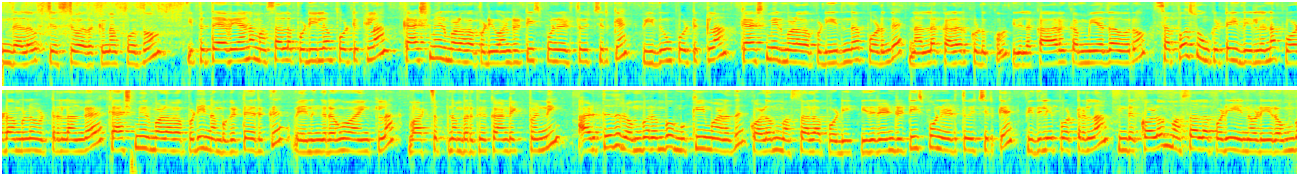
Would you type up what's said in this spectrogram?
இந்த அளவுக்கு ஜஸ்ட் வதக்கினா போதும். இப்போ தேவையான மசாலா பொடியெல்லாம் போட்டுக்கலாம். காஷ்மீர் மிளகா பொடி ஒன்றரை டீஸ்பூன் எடுத்து வச்சுருக்கேன். இப்போ இதுவும் போட்டுக்கலாம். காஷ்மீர் மிளகா பொடி இருந்தால் போடுங்க. நல்ல கலர் கொடுக்கும். இதில் காரம் கம்மியாக தான் வரும். சப்போஸ் உங்ககிட்ட இது இல்லைன்னா போடாமலும் விட்டுறலாங்க. காஷ்மீர் மிளகா பொடி நம்ம கிட்ட இருக்கு. வேணுங்கிறவங்க வாங்கிக்கலாம். வாட்ஸ்அப் நம்பருக்கு காண்டாக்ட் பண்ணி. அடுத்தது ரொம்ப ரொம்ப முக்கியமானது குழம்பு மசாலா பொடி. இது ரெண்டு டீஸ்பூன் எடுத்து வச்சிருக்கேன். இதிலே போட்டுடலாம் இந்த குழம்பு மசாலா பொடி என்னுடைய ரொம்ப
